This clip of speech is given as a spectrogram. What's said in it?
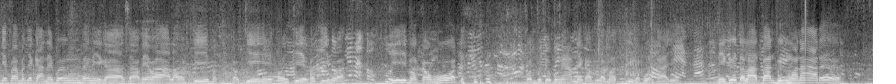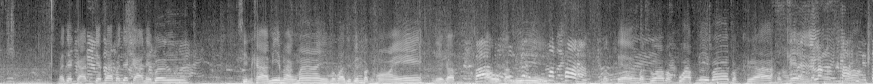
เก็บภาพบรรยากาศในเบิ้งทั้งนี้กับสาวเพว่าเราจีบักเก่าจีโอ้ยจีเขาจีหัวเพี้ยนอะตกขุดจีบักเก่าโพดคนผู้ชมผู้งามเลยครับเรามาจีกับโพดขายอยู่ นี่คือตลาดบ้านบึงหัวหน้าเด้อบรรยากาศเก็บภาพบรรยากาศในเบิ้งสินค้ามีมากมายเพราะว่าจะเป็นบักหอยนี่ครับเต้ากับมีหมดพ่อน่ะบักแตงบักทั่วบักบวบมีเบิดบักเขือบักแข้งกำลังขายในต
